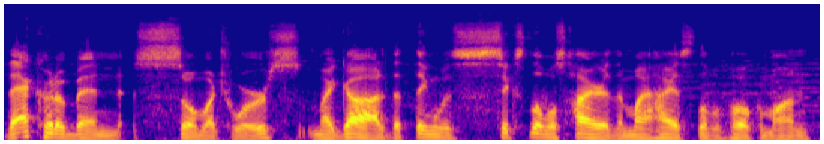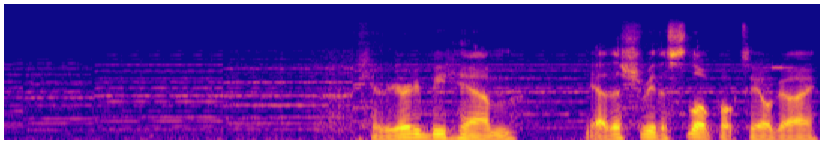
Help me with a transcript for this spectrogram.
that could have been so much worse. My god, that thing was six levels higher than my highest level Pokemon. Okay, we already beat him. Yeah, this should be the Slowpoke tail guy.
